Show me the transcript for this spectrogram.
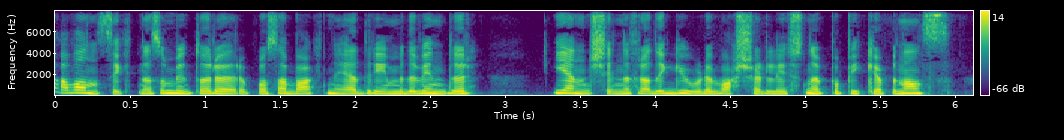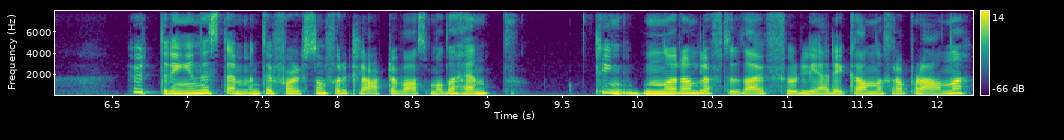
av ansiktene som begynte å røre på seg bak nedrimede vinduer, gjenskinnet fra de gule varsellysene på pickupen hans, hutringen i stemmen til folk som forklarte hva som hadde hendt, tyngden når han løftet ei full jerrykanne fra planet,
